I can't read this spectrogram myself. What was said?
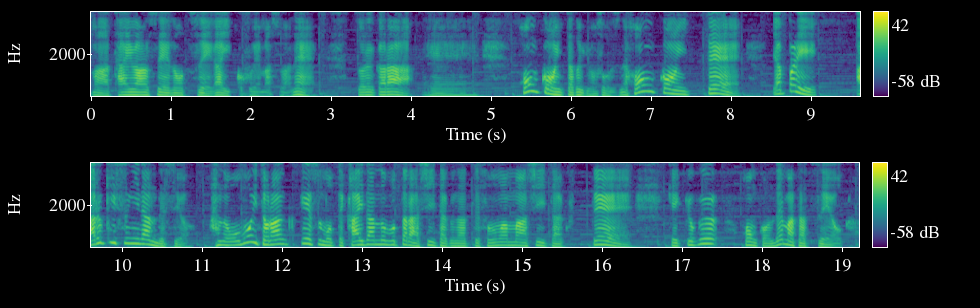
まあ、台湾製の杖が1個増えますわね。それから、えー、香港行った時もそうですね。香港行って、やっぱり歩きすぎなんですよ。あの、重いトランクケース持って階段登ったら足痛くなって、そのまんま足痛くって、結局、香港でまた杖を買う。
